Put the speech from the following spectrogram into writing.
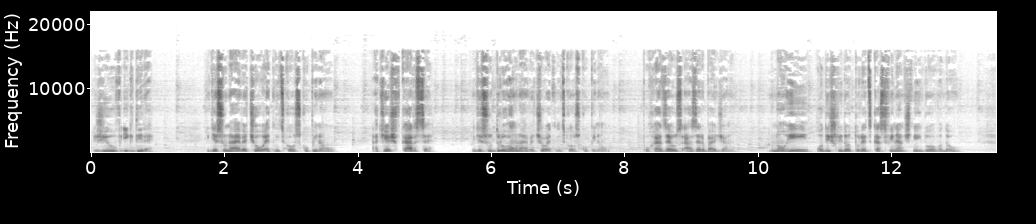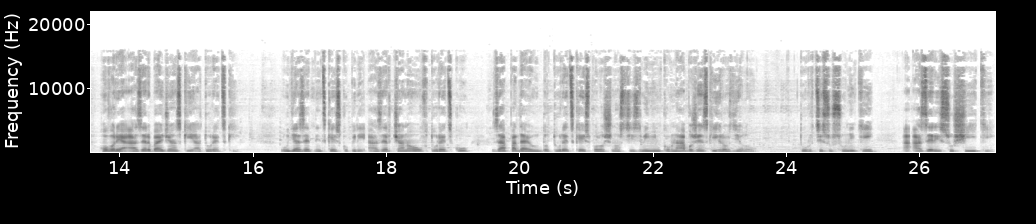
žijú v Igdire, kde sú najväčšou etnickou skupinou. A tiež v Karse, kde sú druhou najväčšou etnickou skupinou. Pochádzajú z Azerbajdžanu. Mnohí odišli do Turecka z finančných dôvodov. Hovoria azerbajdžansky a turecky. Ľudia z etnickej skupiny Azerčanov v Turecku zapadajú do tureckej spoločnosti s výnimkou náboženských rozdielov. Turci sú suniti a Azery sú šíti.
